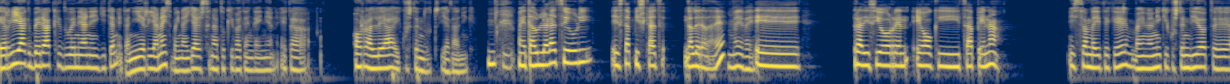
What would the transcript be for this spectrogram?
herriak berak duenean egiten, eta ni herria naiz, baina ja eszenatoki baten gainean. Eta hor aldea ikusten dut, jadanik. Baina eta ularatze hori ez da pixkat galdera da, eh? Bai, bai. E, tradizio horren egokitzapena. Izan daiteke, baina nik ikusten diot e,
